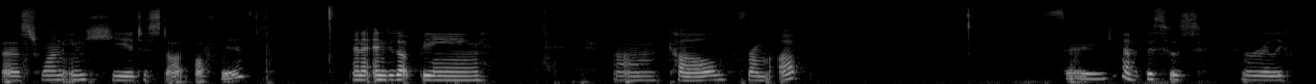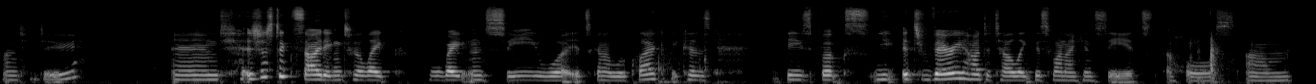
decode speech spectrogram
first one in here to start off with. And it ended up being um, Carl from Up. So yeah, this was really fun to do. And it's just exciting to like wait and see what it's going to look like because these books, you, it's very hard to tell. Like this one I can see it's a horse. Um,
